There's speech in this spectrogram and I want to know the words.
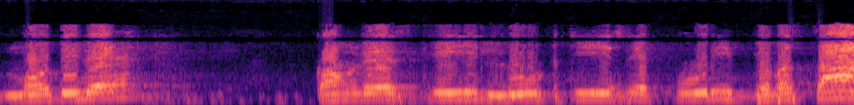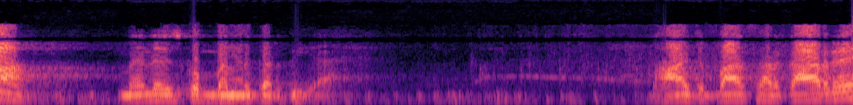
मोदी ने कांग्रेस की लूट की से पूरी व्यवस्था मैंने इसको बंद कर दिया है। भाजपा सरकार ने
